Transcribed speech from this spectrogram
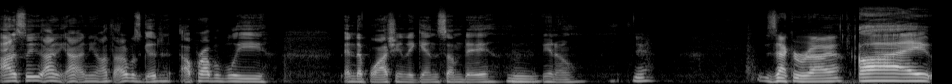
honestly, I, I you know I thought it was good. I'll probably end up watching it again someday. Mm. You know, Yeah. Zachariah. I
